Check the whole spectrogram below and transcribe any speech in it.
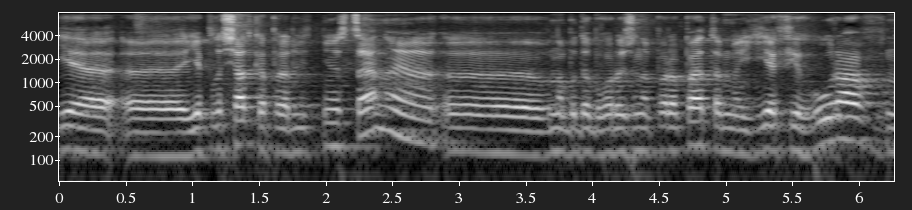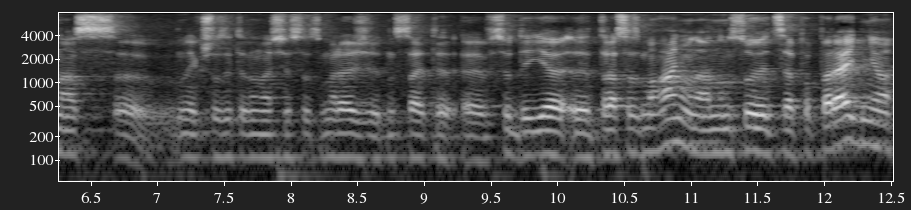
Є? Є, е, площадка перед літньою сценою, е, вона буде обгороджена парапетами. Є фігура. В нас, е, якщо зайти на наші соцмережі, на сайти, всюди є траса змагань, вона анонсується попередньо.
